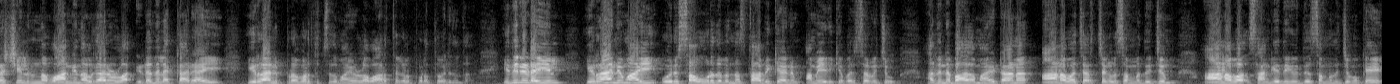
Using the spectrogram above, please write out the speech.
റഷ്യയിൽ നിന്ന് വാങ്ങി നൽകാനുള്ള ഇടനിലക്കാരായി ഇറാൻ പ്രവർത്തിച്ചതുമായുള്ള വാർത്തകൾ പുറത്തു വരുന്നത് ഇതിനിടയിൽ ഇറാനുമായി ഒരു സൗഹൃദ ബന്ധം സ്ഥാപിക്കാനും അമേരിക്ക പരിശ്രമിച്ചു. അതിന്റെ ഭാഗമായിട്ടാണ് ആണവ ചർച്ചകൾ സംബന്ധിച്ചും ആണവ സാങ്കേതികവിദ്യ സംബന്ധിച്ചുമൊക്കെ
